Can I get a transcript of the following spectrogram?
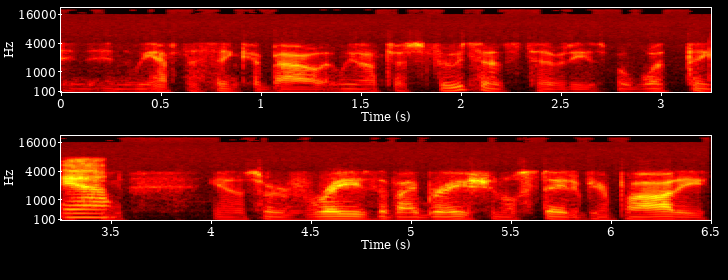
and, and, we have to think about, we not just food sensitivities, but what things yeah. can you know, sort of raise the vibrational state of your body.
